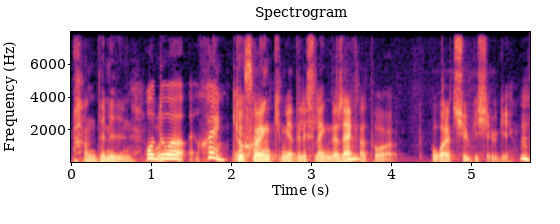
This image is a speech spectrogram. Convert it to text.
pandemin. Och då sjönk? Då alltså. sjönk medellivslängden mm. räknat på året 2020. Mm.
